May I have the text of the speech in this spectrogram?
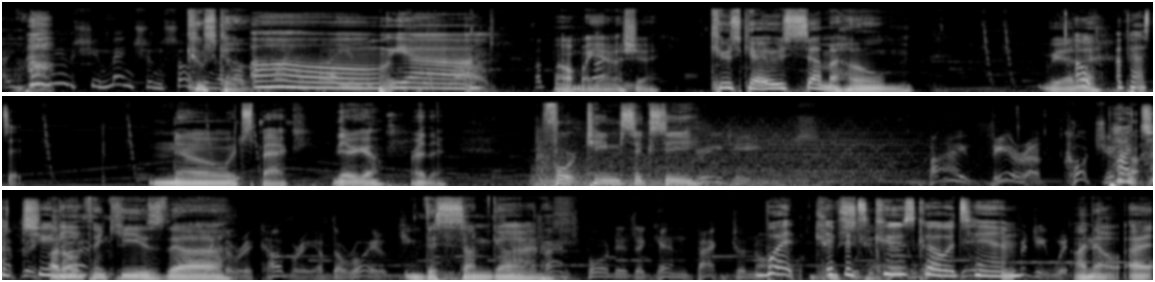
I believe she mentioned something Cusco. about flying high in Oh, yeah. Oh my gosh, you? yeah. Cusco's summer home. We had Oh, a, I passed it. no, it's back. There you go, right there. 1460. Greetings. By Vera Pachacuti. I don't think he's the the recovery of the royal the sun god. Transport is again back to normal. But if it's Cusco, it's him. I know. I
